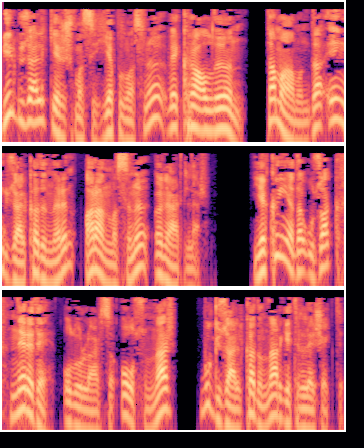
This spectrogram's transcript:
Bir güzellik yarışması yapılmasını ve krallığın tamamında en güzel kadınların aranmasını önerdiler. Yakın ya da uzak nerede olurlarsa olsunlar bu güzel kadınlar getirilecekti.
